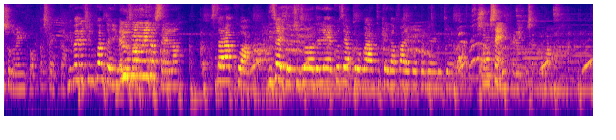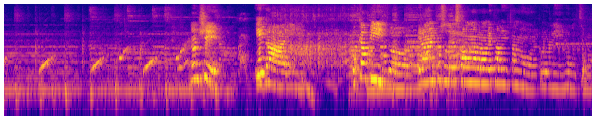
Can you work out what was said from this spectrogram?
Non so dove mi porta. Aspetta. Livello 50 e È livello l'ultima moneta stella. Starà qua. Di solito ci sono delle cose acrobatiche da fare per prendere l'ultima volta. Sono sempre le cose acrobatiche. Non c'era. Ma dai. Ho capito. Era nel posto dove spawnavano le palle di cannone, quello lì, l'ultimo.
